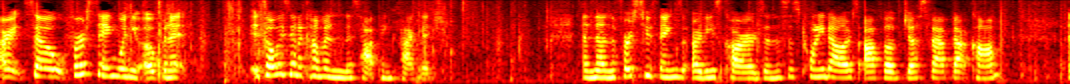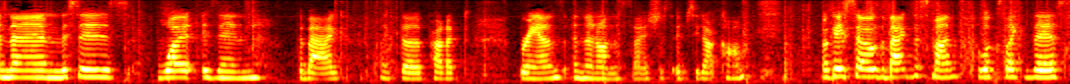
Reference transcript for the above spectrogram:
Alright, so first thing when you open it, it's always going to come in this hot pink package. And then the first two things are these cards, and this is $20 off of justfab.com. And then this is what is in the bag, like the product brands, and then on the side it's just ipsy.com. Okay, so the bag this month looks like this.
